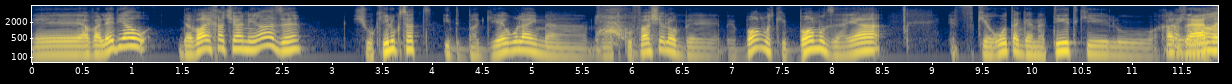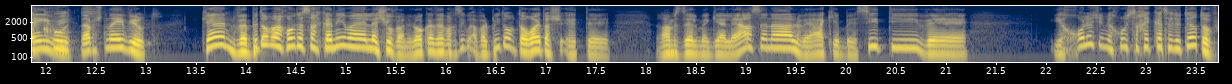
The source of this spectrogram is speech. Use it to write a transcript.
אה, אבל אדיהו, דבר אחד שהיה נראה זה, שהוא כאילו קצת התבגר אולי מה, מהתקופה שלו ב- בבורנמוט, כי בורנמוט זה היה הפקרות הגנתית, כאילו... אחת זה היה התפרקות. נאיבי, זה היה פשוט נאיביות. כן, ופתאום אנחנו רואים את השחקנים האלה, שוב, אני לא כזה מחזיק, אבל פתאום אתה רואה את. את uh, רמסדל מגיע לארסנל, ואקי בסיטי, ויכול להיות שהם יכלו לשחק קצת יותר טוב.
